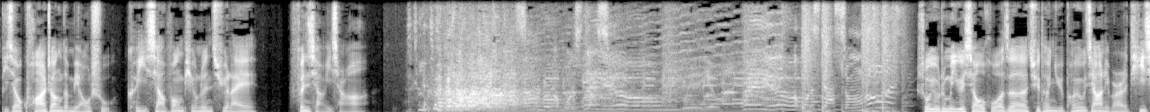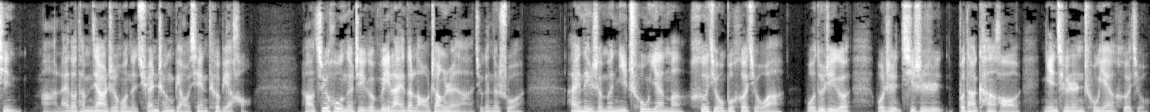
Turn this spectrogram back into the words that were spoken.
比较夸张的描述？可以下方评论区来分享一下啊。说有这么一个小伙子去他女朋友家里边提亲啊，来到他们家之后呢，全程表现特别好。啊最后呢，这个未来的老丈人啊就跟他说：“哎，那什么，你抽烟吗？喝酒不喝酒啊？”我对这个，我这其实不大看好年轻人抽烟喝酒，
